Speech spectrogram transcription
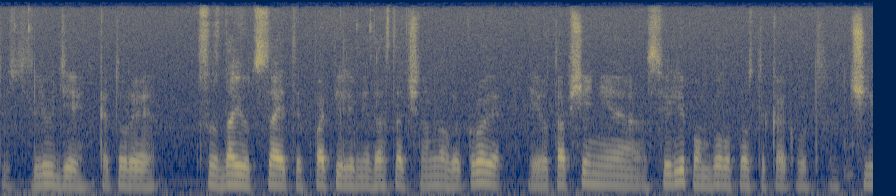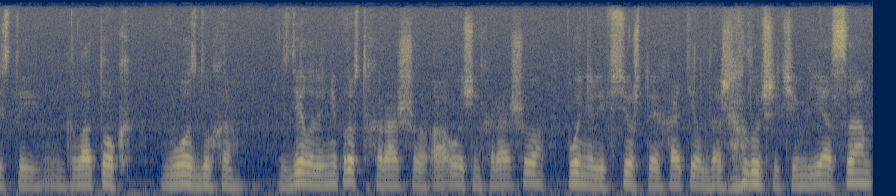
то есть люди, которые создают сайты, попили мне достаточно много крови. И вот общение с Филиппом было просто как вот чистый глоток воздуха. Сделали не просто хорошо, а очень хорошо. Поняли все, что я хотел, даже лучше, чем я сам.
